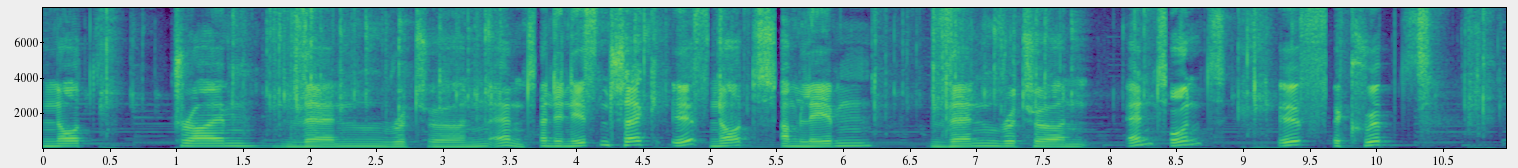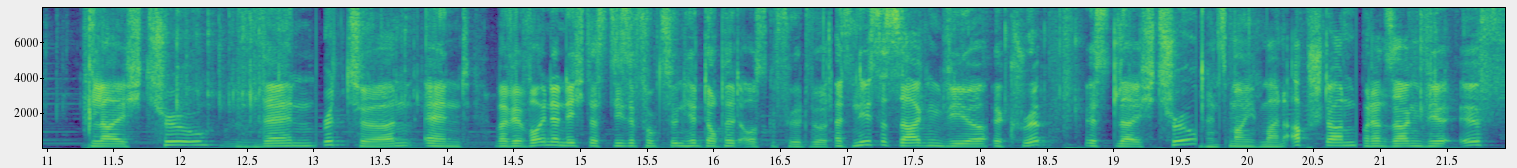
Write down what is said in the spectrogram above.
not prime, then return end. Dann den nächsten Check, if not am Leben, then return end. Und if equipped gleich true, then return end. Weil wir wollen ja nicht, dass diese Funktion hier doppelt ausgeführt wird. Als nächstes sagen wir equip ist gleich true. Jetzt mache ich mal einen Abstand. Und dann sagen wir if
